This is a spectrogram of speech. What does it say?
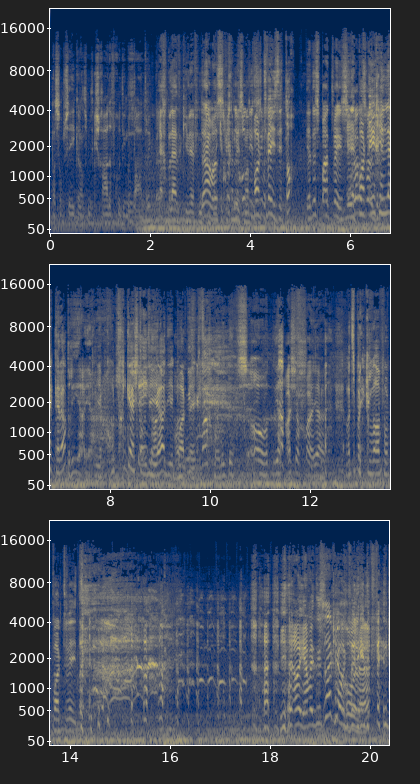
pas op zeker, anders moet ik schadevergoeding Dus- betalen. Ik ben echt blij dat ik hier weer even Ja, maar ik het is heb je goed- gemist. goed Maar iets part te- 2 is dit toch? Ja, dit is part 2. Dus hoe Ja, lang part het? 1 ging lekker hè? Drie jaar, ja. Je hebt goed gecashed op die, ja, die part ik niet 1. verwacht, man. Ik denk zo, ja, Ashafa, ja. Wat spreken we af voor part 2 dan? ja. Oh, jij bent die zakje Yo, ik ben independent,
